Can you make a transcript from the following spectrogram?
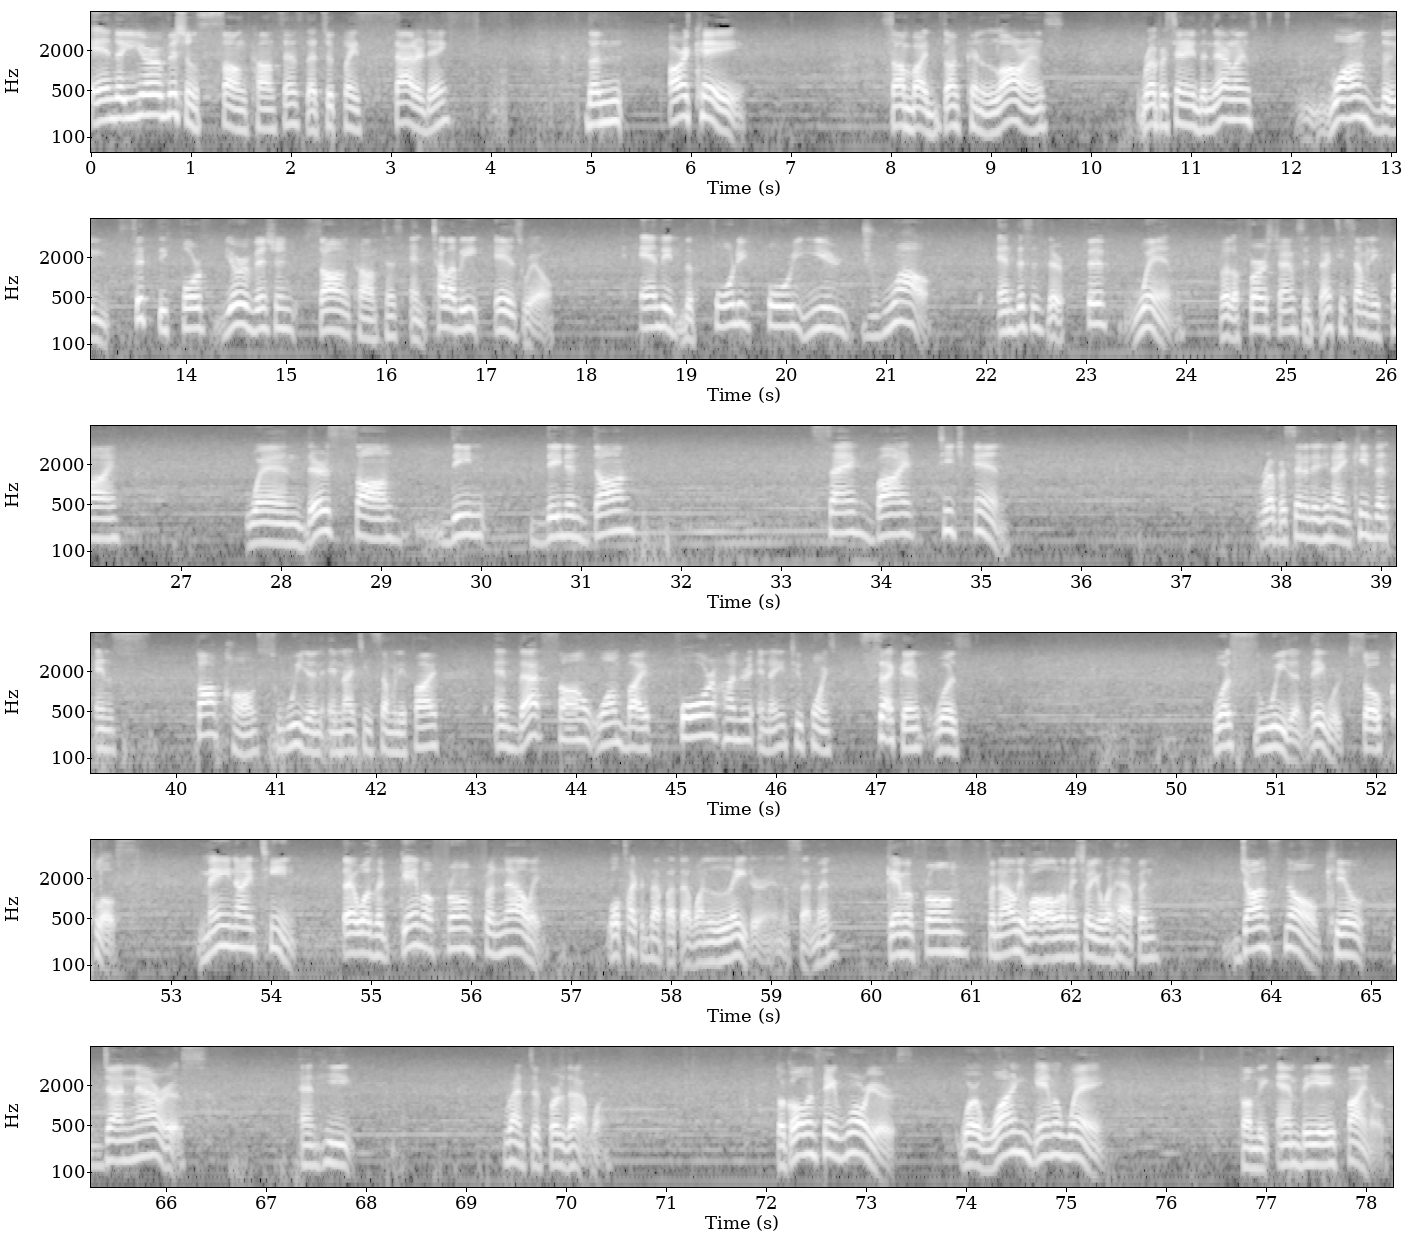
In the Eurovision Song Contest that took place Saturday, the Arcade, sung by Duncan Lawrence, representing the Netherlands, won the 54th Eurovision Song Contest in Tel Aviv, Israel, ended the 44 year drought. And this is their fifth win for the first time since 1975 when their song Din Din Don sang by Teach In represented the United Kingdom in Stockholm, Sweden in 1975, and that song won by 492 points. Second was was Sweden. They were so close. May 19, there was a Game of Thrones finale. We'll talk about that one later in the segment. Game of Thrones finale. Well, let me show you what happened. Jon Snow killed Daenerys and he rented for that one. The Golden State Warriors were one game away from the NBA Finals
